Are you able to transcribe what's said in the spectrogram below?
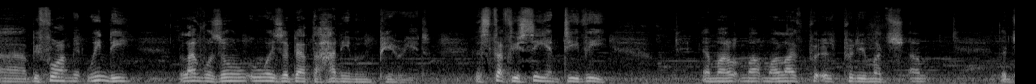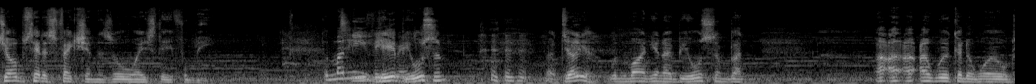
Uh, before I met Wendy, love was all, always about the honeymoon period, the stuff you see on TV. And my, my, my life is pretty much, um, the job satisfaction is always there for me. The money, TV, yeah, be awesome. I tell you, wouldn't mind, you know, be awesome, but I, I, I work in a world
